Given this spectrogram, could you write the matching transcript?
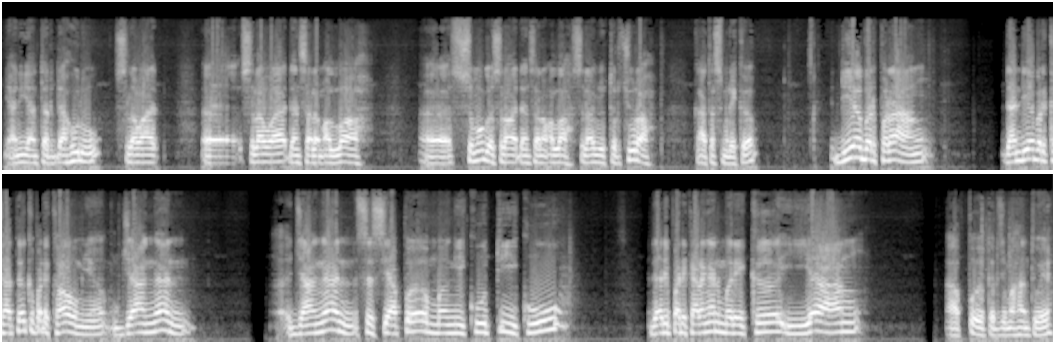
yakni yang terdahulu selawat uh, selawat dan salam Allah uh, semoga selawat dan salam Allah selalu tercurah ke atas mereka dia berperang dan dia berkata kepada kaumnya jangan jangan sesiapa mengikutiku daripada kalangan mereka yang apa terjemahan tu ya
